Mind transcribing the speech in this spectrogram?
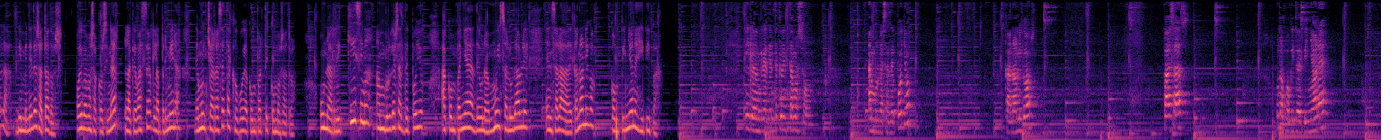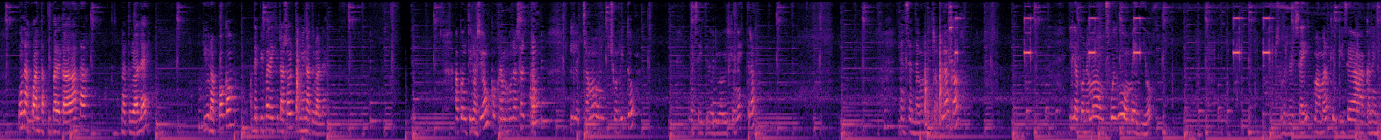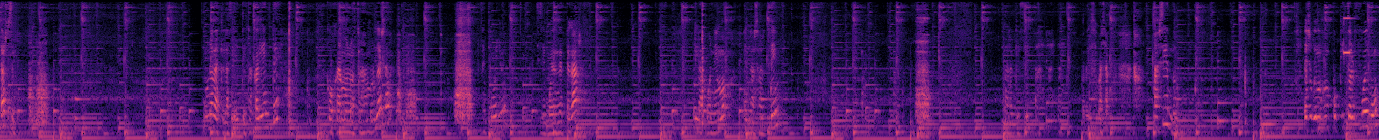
Hola, bienvenidos a todos. Hoy vamos a cocinar la que va a ser la primera de muchas recetas que os voy a compartir con vosotros. Una riquísima hamburguesas de pollo acompañada de una muy saludable ensalada de canónigos con piñones y pipas. Y los ingredientes que necesitamos son hamburguesas de pollo, canónigos, pasas, unos poquitos de piñones, unas cuantas pipas de calabaza naturales y unos pocos de pipas de girasol también naturales. A continuación cogemos una sartén y le echamos un chorrito de aceite de oliva virgen extra. Encendemos nuestra placa y la ponemos a un fuego medio sobre el 6, más o menos que empiece a calentarse. Una vez que el aceite está caliente, cogemos nuestras hamburguesas de pollo, si se pueden despegar, y la ponemos en la sartén para que se, para que se vaya haciendo. Le subimos un poquito el fuego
